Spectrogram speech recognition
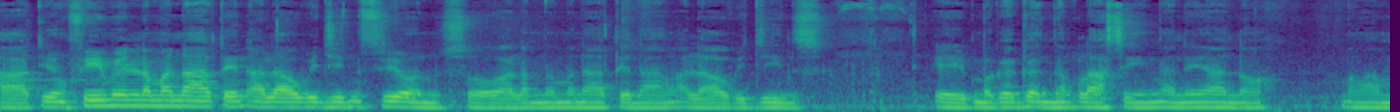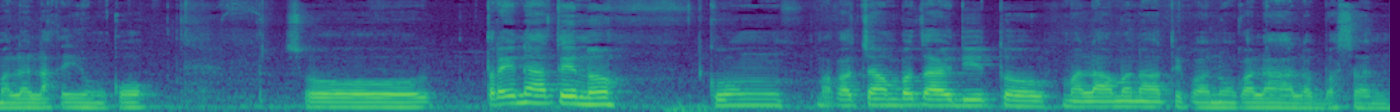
At yung female naman natin, Alawi jeans yun. So alam naman natin na ang Alawi jeans, eh, magagandang klaseng ano yan, no? mga malalaki yung cock. So try natin, no? Kung makachamba tayo dito, malaman natin kung anong kalalabasan.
